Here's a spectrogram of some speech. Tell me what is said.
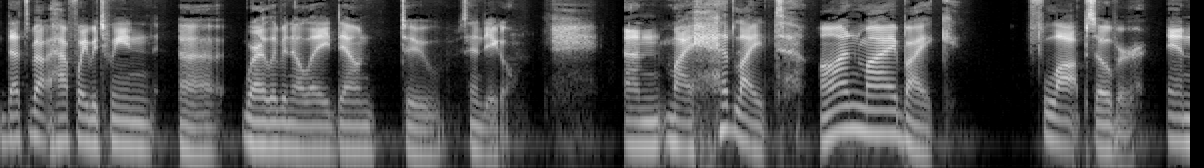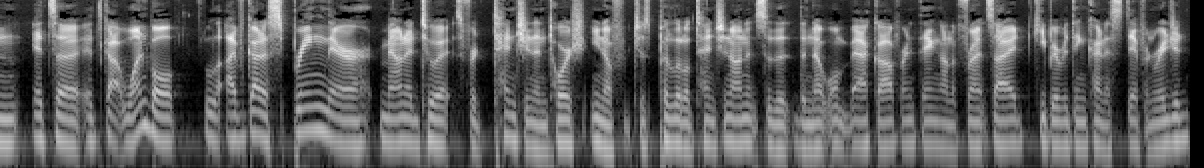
that's about halfway between uh, where I live in LA down to San Diego. And my headlight on my bike flops over. And it's a it's got one bolt I've got a spring there mounted to it for tension and torsion, you know, just put a little tension on it so that the nut won't back off or anything on the front side, keep everything kind of stiff and rigid.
